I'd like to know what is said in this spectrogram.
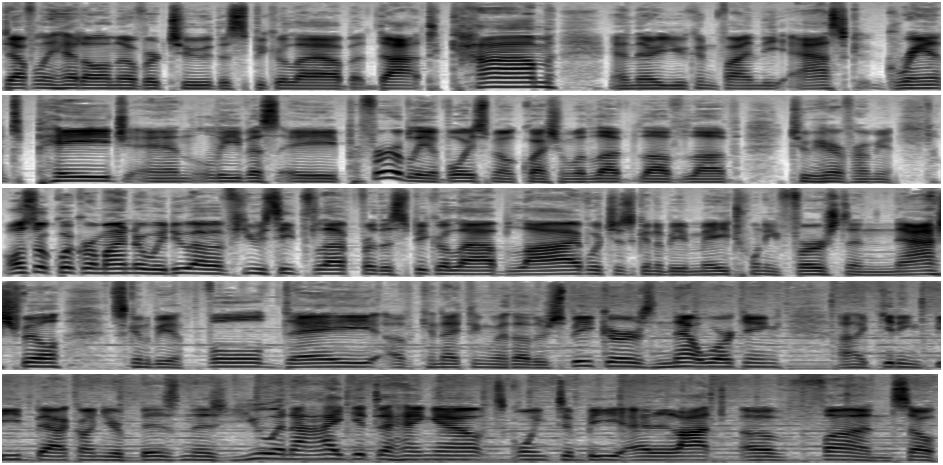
definitely head on over to thespeakerlab.com, and there you can find the Ask Grant page and leave us a preferably a voicemail question. Would love love love, love to hear from you. Also, quick reminder we do have a few seats left for the Speaker Lab Live, which is going to be May 21st in Nashville. It's going to be a full day of connecting with other speakers, networking, uh, getting feedback on your business. You and I get to hang out. It's going to be a lot of fun. So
